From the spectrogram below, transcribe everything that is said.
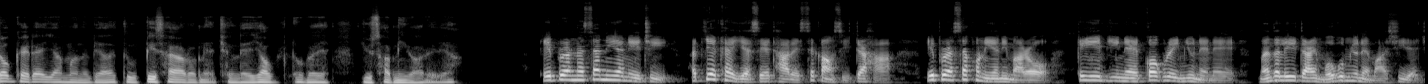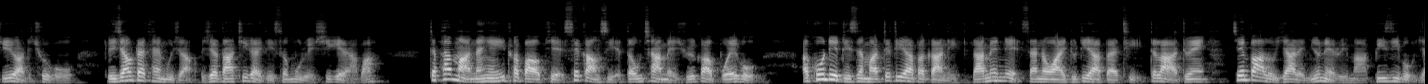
လောက်ခဲ့တဲ့အရာမှန်တယ်ဗျာသူပေးစားရတော့မယ့်အချိန်လေးရောက်ပြီလို့ပဲယူဆမိပါတယ်ဗျာ။ဧပြီ22ရက်နေ့အထိအပြစ်ခတ်ရက်စဲထားတဲ့စစ်ကောင်စီတပ်ဟာဧပြီ18ရက်နေ့မှာတော့ကရင်ပြည်နယ်ကော့ဂရိတ်မြို့နယ်နဲ့မန္တလေးတိုင်းမိုးကုတ်မြို့နယ်မှာရှိတဲ့ကျွေးရွာတချို့ကိုလေကြောင်းတိုက်ခိုက်မှုကြောင့်အရက်သားထိခိုက်ဒေဆုံးမှုတွေရှိခဲ့တာပါ။တစ်ဖက်မှာနိုင်ငံရေးထွက်ပေါက်အဖြစ်စစ်ကောင်စီအတုံးချမဲ့ရွေးကောက်ပွဲကို အခုနှစ်ဒီဇင်ဘာတတိယပတ်ကနေလာမယ့်နှစ်ဇန်နဝါရီဒုတိယပတ်အထိတစ်လအတွင်းကျင်းပလို့ရတဲ့မြို့နယ်တွေမှာပြီးစီးဖို့ရ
